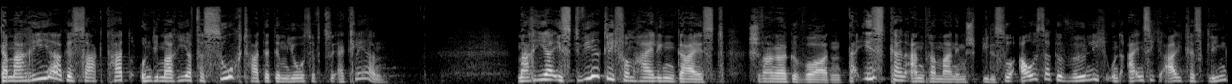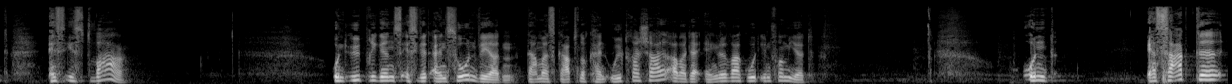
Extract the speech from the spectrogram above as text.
der Maria gesagt hat und die Maria versucht hatte, dem Josef zu erklären. Maria ist wirklich vom Heiligen Geist schwanger geworden. Da ist kein anderer Mann im Spiel. So außergewöhnlich und einzigartig das klingt, es ist wahr. Und übrigens, es wird ein Sohn werden. Damals gab es noch keinen Ultraschall, aber der Engel war gut informiert. Und er sagte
